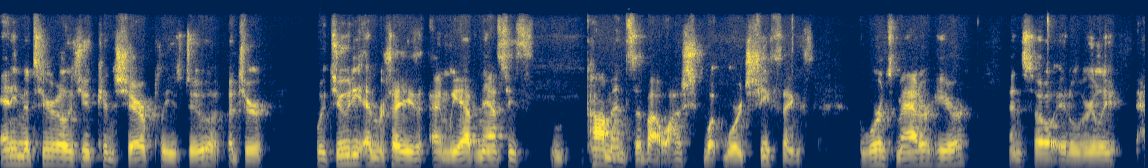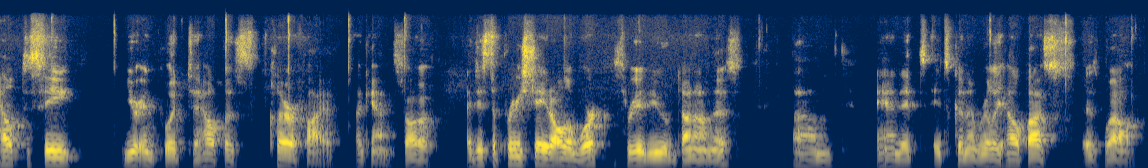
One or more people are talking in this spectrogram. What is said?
any materials you can share, please do, but you're with Judy and Mercedes, and we have Nancy's comments about how she, what words she thinks. Words matter here, and so it'll really help to see your input to help us clarify it again. So I just appreciate all the work the three of you have done on this, um, and it's it's going to really help us as well.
